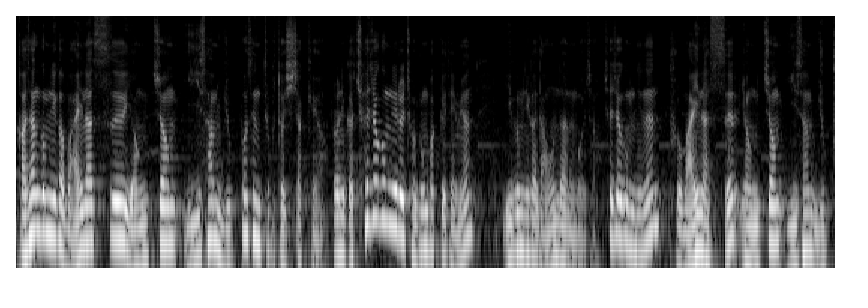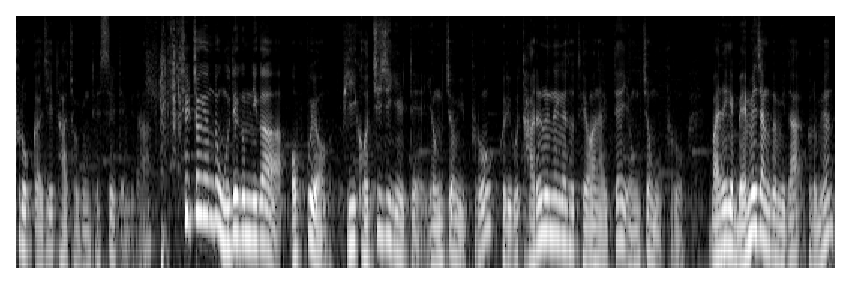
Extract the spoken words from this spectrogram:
가상금리가 마이너스 0.236%부터 시작해요. 그러니까 최저금리를 적용받게 되면 이 금리가 나온다는 거죠. 최저금리는 프로 마이너스 0.236%까지 다 적용됐을 때입니다. 실적연동 우대금리가 없고요. 비거치식일 때 0.2% 그리고 다른 은행에서 대환할 때 0.5% 만약에 매매잔금이다 그러면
